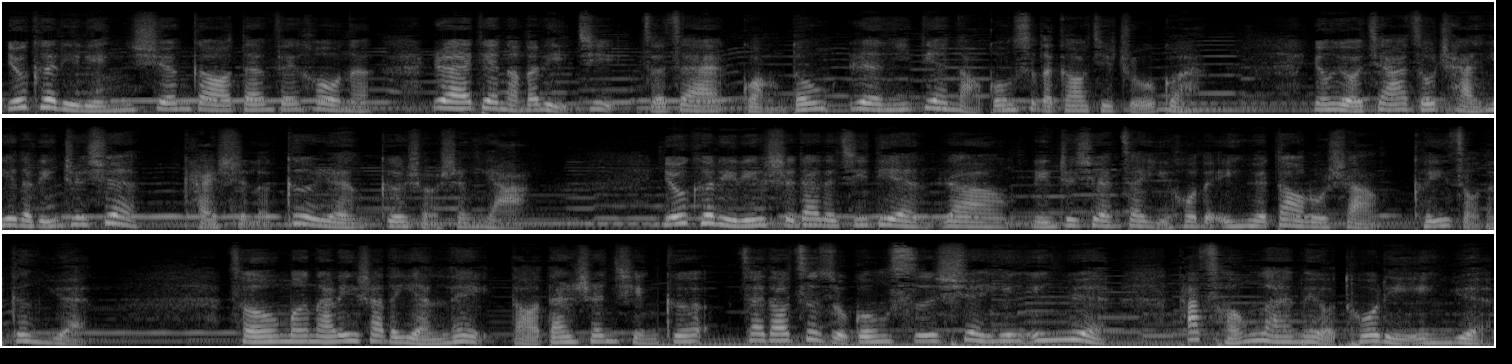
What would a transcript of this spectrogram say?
尤克里林宣告单飞后呢，热爱电脑的李记则在广东任一电脑公司的高级主管。拥有家族产业的林志炫开始了个人歌手生涯。尤克里林时代的积淀，让林志炫在以后的音乐道路上可以走得更远。从《蒙娜丽莎的眼泪》到《单身情歌》，再到自组公司炫音音乐，他从来没有脱离音乐。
